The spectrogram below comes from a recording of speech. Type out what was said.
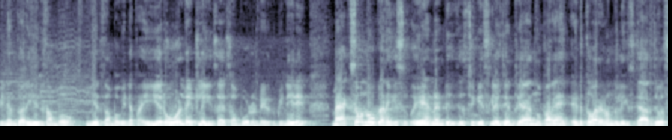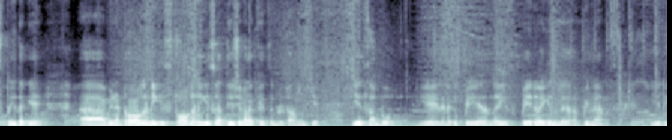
പിന്നെ എന്താ പറയുക ഈ ഒരു സംഭവം ഈ ഒരു സംഭവം പിന്നെ ഈ ഒരു ഓൾഡ് ആയിട്ടുള്ള ഈ സംഭവം ഉണ്ടായിരുന്നു. പിന്നെ ഒരു മാക്സിമം നോക്കുകയാണെങ്കിൽ ഏ എണ്ണുണ്ട് ജസ്റ്റ് കേസ് ലെജൻഡറി ആണെന്ന് പറയാൻ എടുത്ത് പറയാനൊന്നുമില്ല ഈ സ്റ്റാർ ജോസ്റ്റർ ഇതൊക്കെ. പിന്നെ ട്രോഗൺ ഗീസ് ട്രോഗൺ ഗീസ് അത്യാവശ്യം കളക്ട് ഉണ്ട് കേട്ടോ നമുക്ക് ഈ ഒരു സംഭവം ഇതിനൊക്കെ പേരെന്താ ഈ പേര് വായിക്കുന്നില്ല. പിന്നെ ഒരു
